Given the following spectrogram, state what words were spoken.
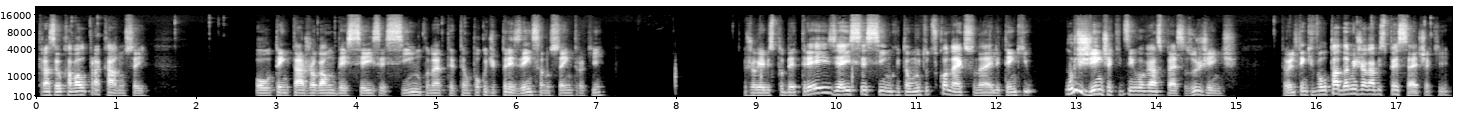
trazer o cavalo para cá, não sei. Ou tentar jogar um D6, E5, né? Ter, ter um pouco de presença no centro aqui. joguei bispo D3 e aí C5, então muito desconexo, né? Ele tem que, urgente aqui, desenvolver as peças, urgente. Então ele tem que voltar a dama e jogar bispo E7 aqui.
